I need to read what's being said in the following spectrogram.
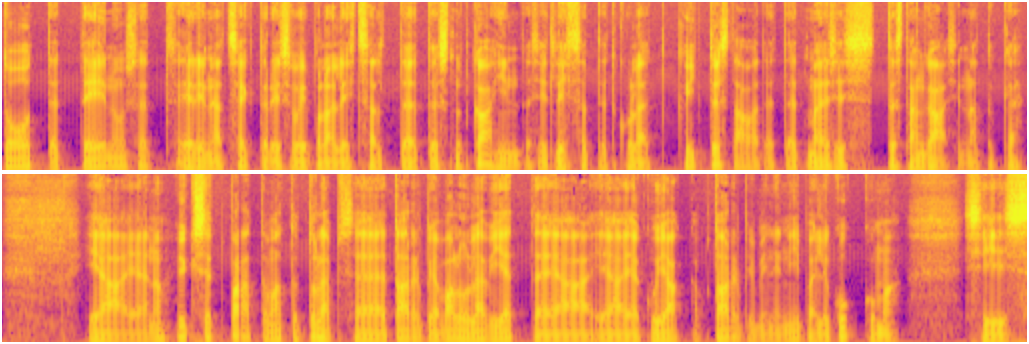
tooted, teenused erinevad sektoris võib-olla lihtsalt tõstnud ka hindasid lihtsalt, et kuule, et kõik tõstavad, et, et ma siis tõstan ka siin natuke ja, ja noh, üks hetk paratamatult tuleb see tarbija valu läbi ette ja, ja, ja kui hakkab tarbimine nii palju kukkuma, siis,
